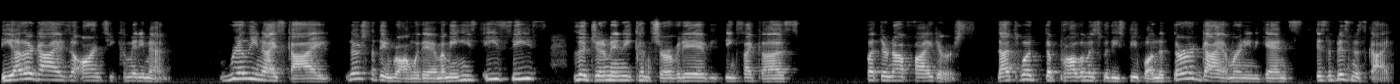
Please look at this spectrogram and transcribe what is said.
The other guy is the RNC committee man. Really nice guy. There's nothing wrong with him. I mean, he's he's he's legitimately conservative. He thinks like us, but they're not fighters. That's what the problem is with these people. And the third guy I'm running against is the business guy.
